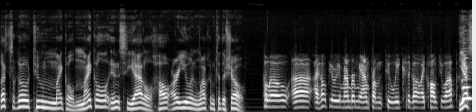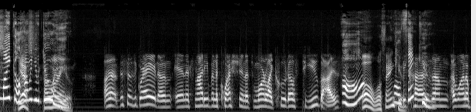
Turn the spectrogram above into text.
Let's go to Michael. Michael in Seattle. How are you and welcome to the show. Hello. Uh, I hope you remember me. I'm from two weeks ago. I called you up. Yes. Oh, Michael, how are you doing? How are doing? you? Uh, this is great, um, and it's not even a question. It's more like kudos to you guys Oh, Oh, well, thank Well, you. thank because you. um, I want to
